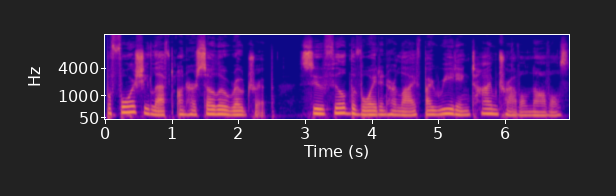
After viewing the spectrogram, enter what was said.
Before she left on her solo road trip, Su filled the void in her life by reading time travel novels.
